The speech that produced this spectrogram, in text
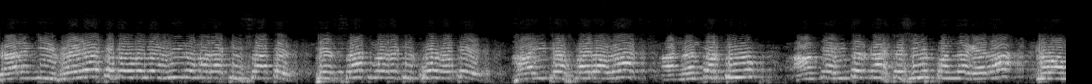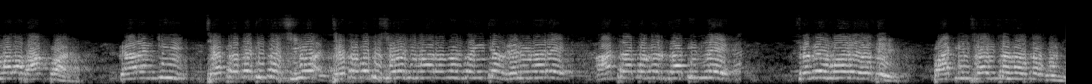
कारण की वेळात दौडले वीर मराठी सात ते सात मराठी कोण होते? हा इतिहास पहिला वाच. आणि नंतर तू आमच्या इतर काष्टाशी पंगा घ्यायला तू आम्हाला भाग पाड. कारण की छत्रपतीचा शिव छत्रपती शिवाजी महाराजांचा इतिहास घडविणारे अठरा पगड जातीतले सगळे मोरे होते. पाटील शाहीचा नव्हता कोणी.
